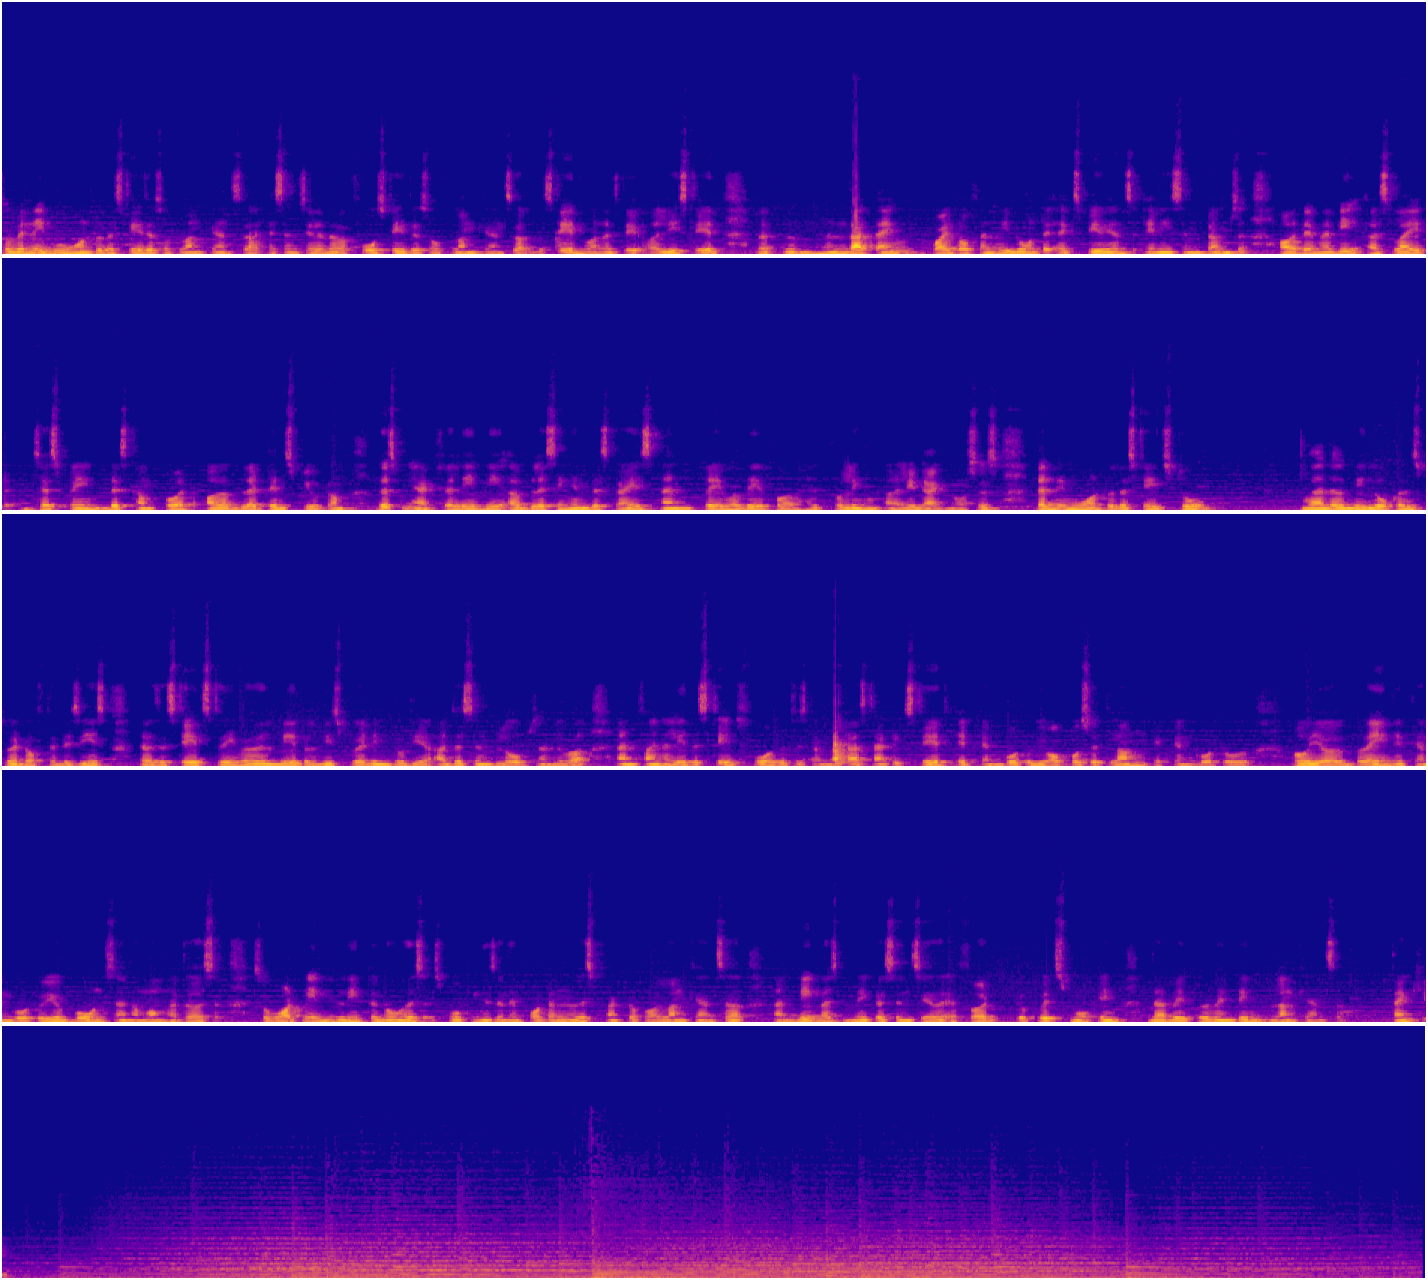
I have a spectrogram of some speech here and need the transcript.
So when we move on to the stages of lung cancer, essentially there are four stages of lung cancer. The stage one is the early stage. Uh, In that time, quite often we don't experience any symptoms, or there may be a slight chest pain, discomfort, or a blood in sputum. This may actually be a blessing in disguise and pave a way for helpful early diagnosis. Then we move on to the stage two where there will be local spread of the disease. There is a stage 3 where will be it will be spreading to the adjacent lobes and liver. And finally, the stage 4, which is the metastatic stage, it can go to the opposite lung, it can go to or your brain, it can go to your bones, and among others. So, what we need to know is smoking is an important risk factor for lung cancer, and we must make a sincere effort to quit smoking, thereby preventing lung cancer. Thank you.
